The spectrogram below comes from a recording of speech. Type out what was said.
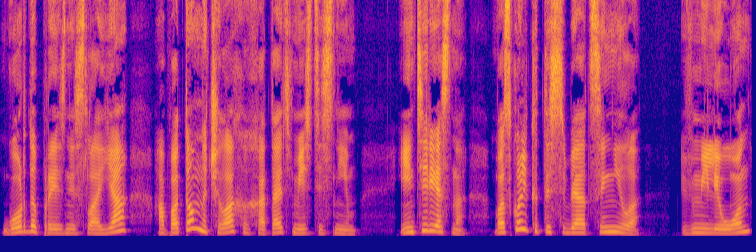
Гордо произнесла я, а потом начала хохотать вместе с ним. Интересно, во сколько ты себя оценила? В миллион?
